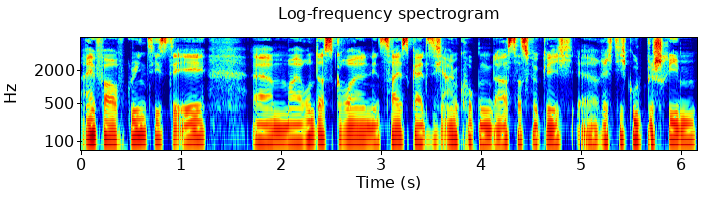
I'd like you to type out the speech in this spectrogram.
einfach auf greenseas.de ähm, mal runterscrollen, den Size Guide sich angucken. Da ist das wirklich äh, richtig gut beschrieben,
